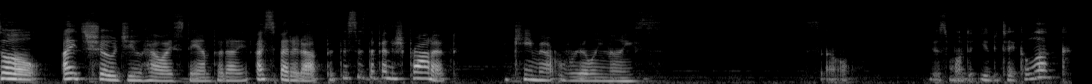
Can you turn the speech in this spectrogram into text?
So I showed you how I stamp it. I, I sped it up, but this is the finished product. It came out really nice. So I just wanted you to take a look.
